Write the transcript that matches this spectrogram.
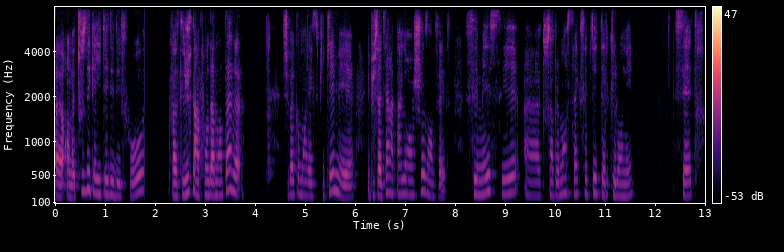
euh, on a tous des qualités des défauts. Enfin, c'est juste un fondamental. Je ne sais pas comment l'expliquer, mais et puis ça tient à pas grand-chose en fait. S'aimer, c'est euh, tout simplement s'accepter tel que l'on est. C'est être,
